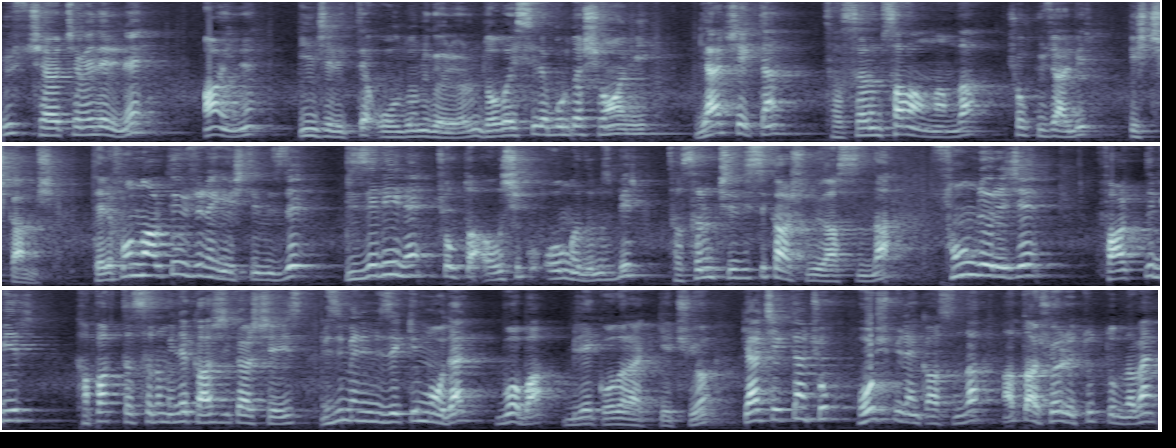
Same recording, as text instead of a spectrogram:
üst çerçeveleriyle aynı incelikte olduğunu görüyorum. Dolayısıyla burada Xiaomi gerçekten tasarımsal anlamda çok güzel bir iş çıkarmış. Telefonun arka yüzüne geçtiğimizde bizleri yine çok da alışık olmadığımız bir tasarım çizgisi karşılıyor aslında. Son derece farklı bir kapak tasarımı ile karşı karşıyayız. Bizim elimizdeki model Boba Black olarak geçiyor. Gerçekten çok hoş bir renk aslında. Hatta şöyle tuttuğumda ben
